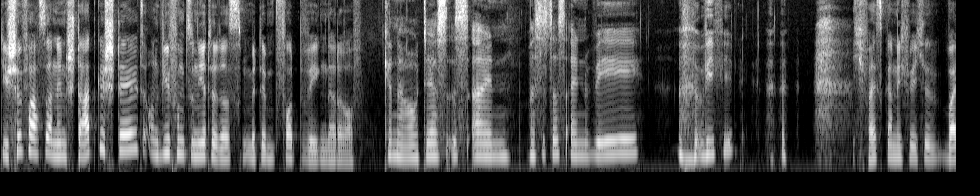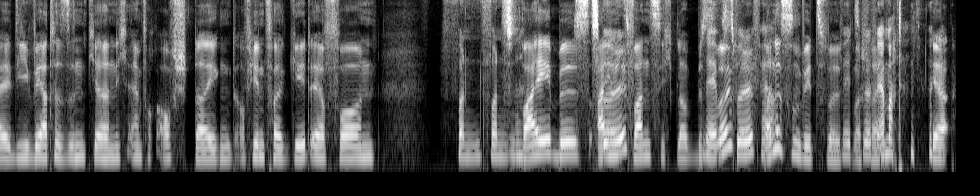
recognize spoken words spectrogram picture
Die Schiffe hast du an den Start gestellt und wie funktionierte das mit dem Fortbewegen da drauf? Genau, das ist ein, was ist das, ein W, wie viel? Ich weiß gar nicht welche, weil die Werte sind ja nicht einfach aufsteigend. Auf jeden Fall geht er von Von, von 2 bis Zwölf? 21, glaube ich, bis nee, 12. 12, ja. Dann ist es ein W12, W12, wahrscheinlich. er macht dann, ja.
